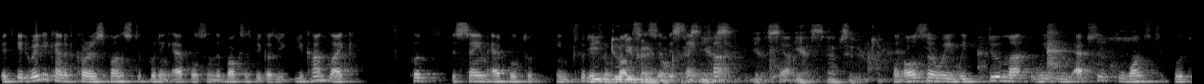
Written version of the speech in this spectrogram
it, it really kind of corresponds to putting apples in the boxes because you, you can't like put the same apple to, in two different in two boxes different at boxes. the same yes. time. Yes, yeah. yes, absolutely. And also we, we do we, we absolutely want to put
